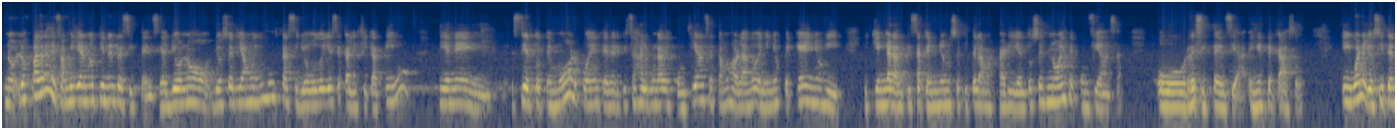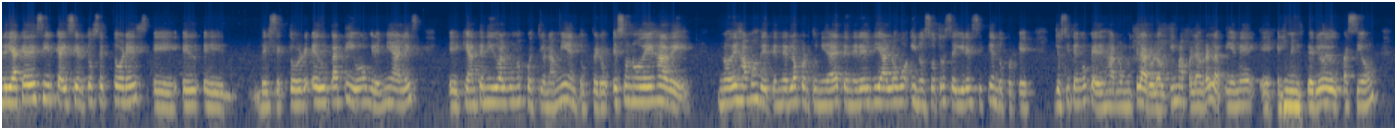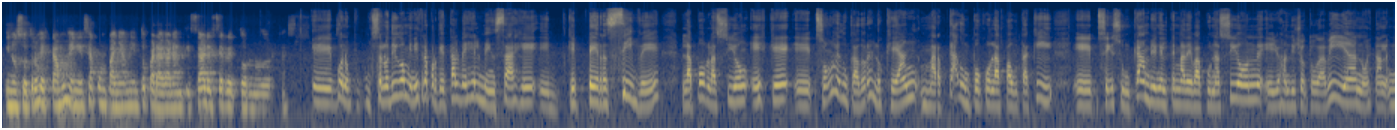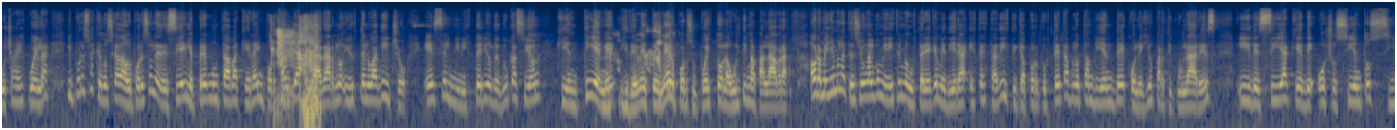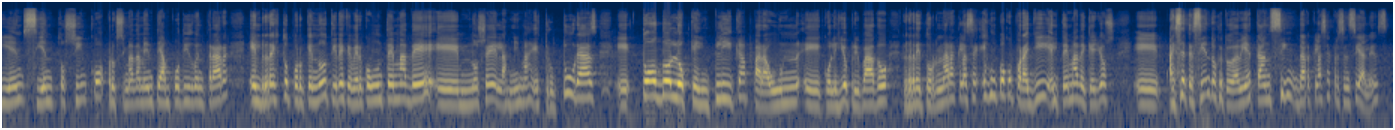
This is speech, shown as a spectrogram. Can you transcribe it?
No, los padres de familia no tienen resistencia. Yo no, yo sería muy injusta si yo doy ese calificativo. Tienen cierto temor, pueden tener quizás alguna desconfianza, estamos hablando de niños pequeños y, quién garantiza que el niño no se quite la mascarilla, entonces no es de confianza o resistencia en este caso. Y bueno, yo sí tendría que decir que hay ciertos sectores eh, eh, del sector educativo, gremiales, eh, que han tenido algunos cuestionamientos, pero eso no deja de, no dejamos de tener la oportunidad de tener el diálogo y nosotros seguir existiendo, porque yo sí tengo que dejarlo muy claro, la última palabra la tiene eh, el Ministerio de Educación, y nosotros estamos en ese acompañamiento para garantizar ese retorno, Dorcas. Eh, bueno, se lo digo, ministra, porque tal vez el mensaje eh, que percibe la población es que eh, son los educadores los que han marcado un poco la pauta aquí. se hizo un cambio en el tema de vacunación, ellos han dicho todavía, no están muchas escuelas, y por eso es que no se ha dado. Por eso le decía y le preguntaba que era importante aclararlo, y usted lo ha dicho, es el Ministerio de Educación quien tiene y debe tener, por supuesto, la última palabra. Ahora, me llama la atención algo, ministra, y me gustaría que me diera esta estadística, porque usted habló también de colegios particulares y decía que de 800, 100, 105 aproximadamente han podido entrar, el resto porque no tiene que ver con un tema de, eh, no sé, las mismas estructuras, eh, todo lo que implica para un eh, colegio privado retornar a clases. Es un poco por allí el tema de que ellos, hay 700 que todavía están sin dar clases presenciales.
